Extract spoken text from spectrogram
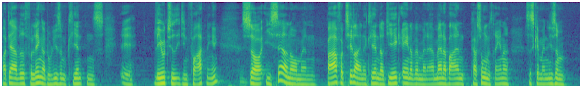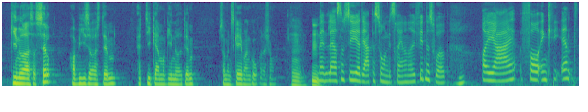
og derved forlænger du ligesom klientens øh, levetid i din forretning. Ikke? Så især når man bare får tilegnet klienter, og de ikke aner, hvem man er, man er bare en personlig træner, så skal man ligesom give noget af sig selv, og vise også dem, at de gerne må give noget af dem, så man skaber en god relation. Mm. Mm. Men lad os nu sige, at jeg er personlig træner nede i Fitness World, mm. og jeg får en klient,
